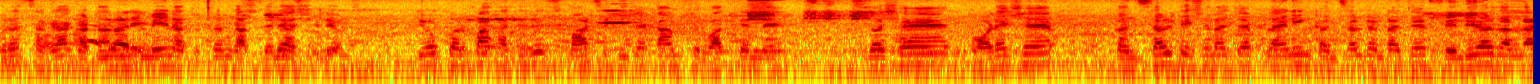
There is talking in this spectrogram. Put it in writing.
परत सगळ्या गटारांनी मेन हातूंतल्यान घातलेल्यो आशिल्ल्यो त्यो करपा खातीरच स्मार्ट सिटीचें काम सुरवात केल्लें. जशें थोडेशें कन्सल्टेशनाचें प्लॅनिंग कन्सल्टंटाचें फेल्युअर जाल्ल्या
